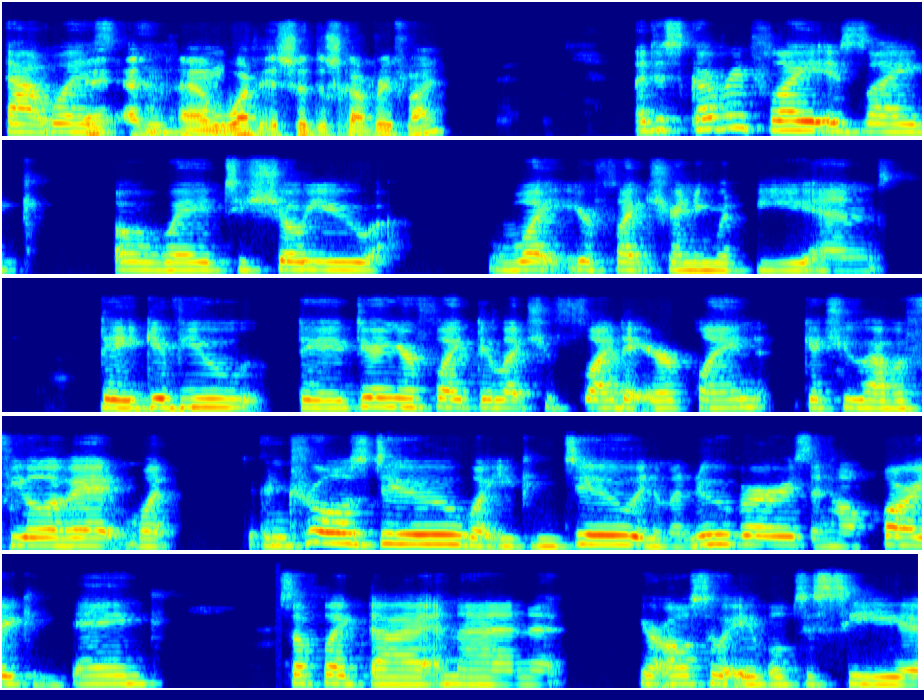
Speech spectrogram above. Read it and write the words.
That was. Okay, and, and what is a discovery flight? A discovery flight is like a way to show you what your flight training would be, and they give you they during your flight they let you fly the airplane, get you have a feel of it, what the controls do, what you can do in the maneuvers, and how far you can bank, stuff like that. And then you're also able to see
